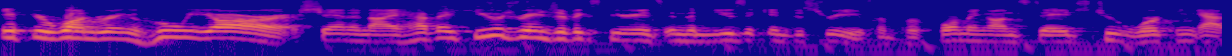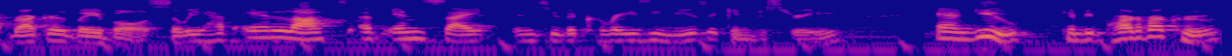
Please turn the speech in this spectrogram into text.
If you're wondering who we are, Shan and I have a huge range of experience in the music industry, from performing on stage to working at record labels. So we have a lot of insight into the crazy music industry. And you can be part of our crew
